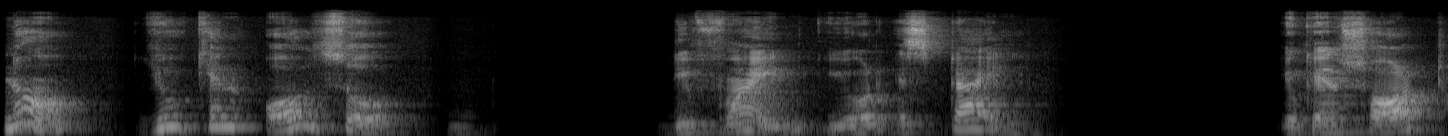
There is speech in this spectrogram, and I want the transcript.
Now you can also define your style. You can sort.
